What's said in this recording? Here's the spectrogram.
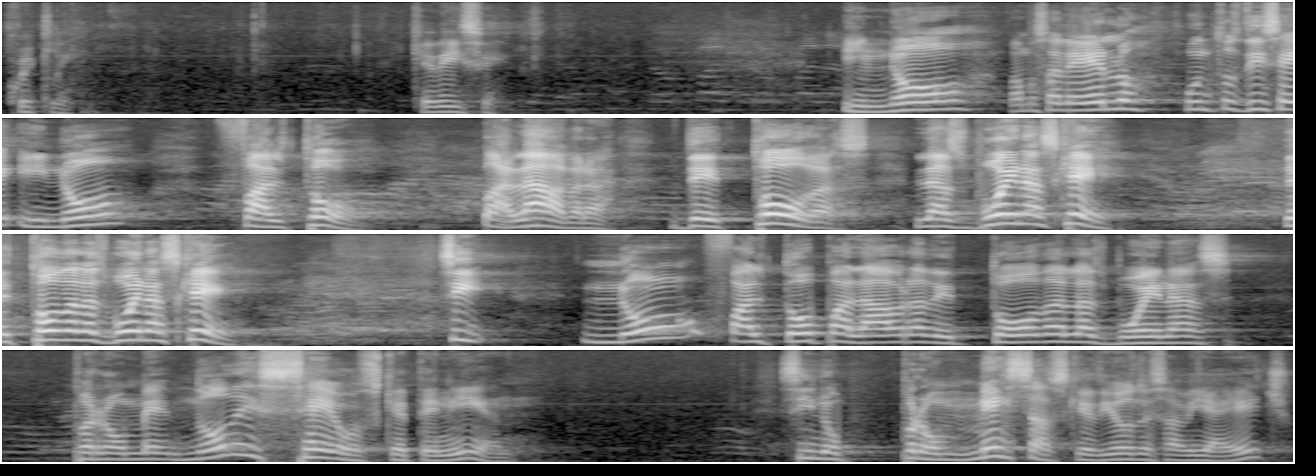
quickly. ¿Qué dice? Y no, vamos a leerlo juntos, dice, y no faltó palabra de todas las buenas que, de todas las buenas que. Sí, no faltó palabra de todas las buenas no deseos que tenían, sino promesas que Dios les había hecho.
